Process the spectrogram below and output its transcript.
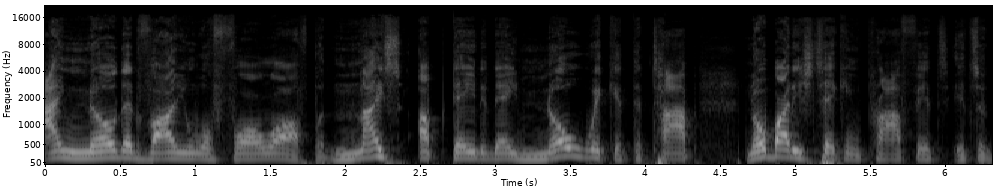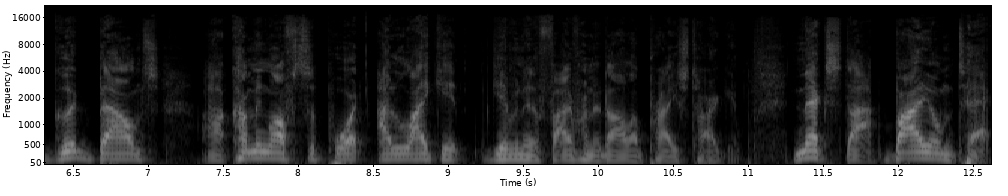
I know that volume will fall off, but nice update today. No wick at the top. Nobody's taking profits. It's a good bounce. Uh, coming off support, I like it, giving it a $500 price target. Next stock, BioNTech.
